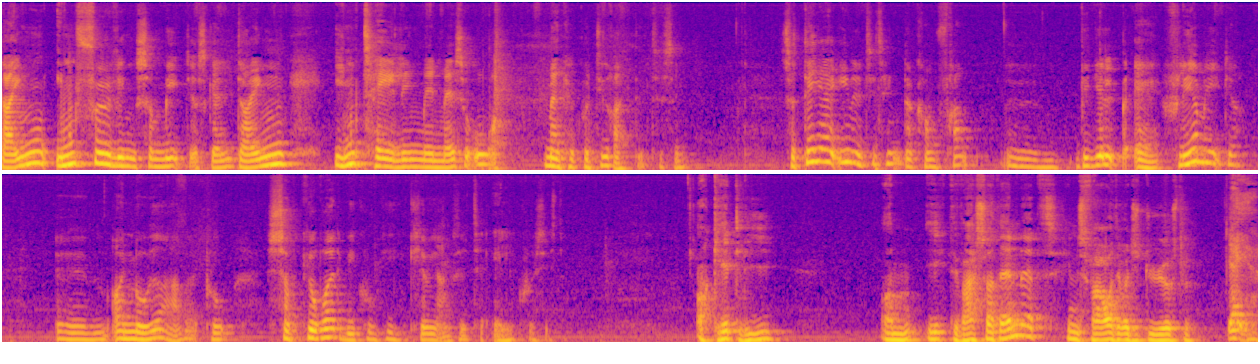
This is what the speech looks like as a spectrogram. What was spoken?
Der er ingen indføling, som medier skal. Der er ingen indtaling med en masse ord. Man kan gå direkte til sig. Så det er en af de ting, der kom frem øh, ved hjælp af flere medier øh, og en måde at arbejde på, som gjorde, at vi kunne give klaviance til alle kursister. Og gæt lige, om ikke det var sådan, at hendes farver, det var de dyreste. Ja, ja,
